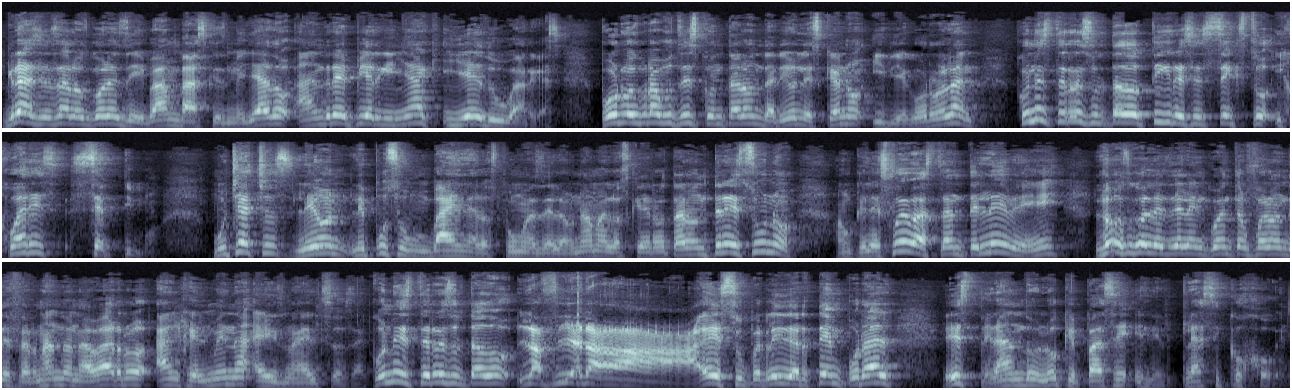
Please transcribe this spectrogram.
gracias a los goles de Iván Vázquez Mellado, André Pierre Guignac y Edu Vargas. Por los Bravos descontaron Darío Lescano y Diego Rolán. Con este resultado, Tigres es sexto y Juárez séptimo. Muchachos, León le puso un baile a los Pumas de la UNAM a los que derrotaron 3-1, aunque les fue bastante leve, ¿eh? Los goles del encuentro fueron de Fernando Navarro, Ángel Mena e Ismael Sosa. Con este resultado, la Fiera es superlíder temporal, esperando lo que pase en el clásico joven.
